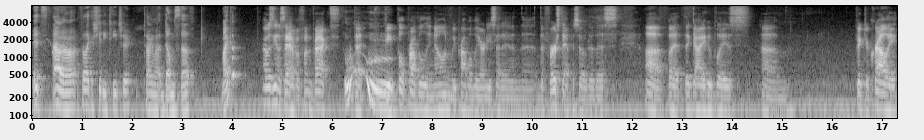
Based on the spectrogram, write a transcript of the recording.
It's I don't know. I feel like a shitty teacher talking about dumb stuff. Micah? I was gonna say I have a fun fact that people probably know, and we probably already said it in the the first episode of this. Uh, but the guy who plays um, Victor Crowley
